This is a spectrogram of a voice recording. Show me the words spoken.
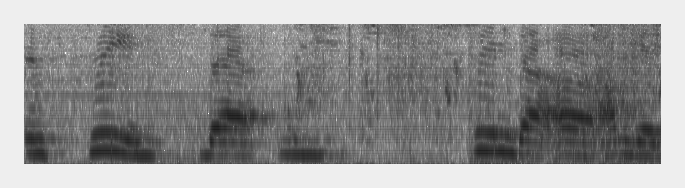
and scream that scream that uh I'm gay.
